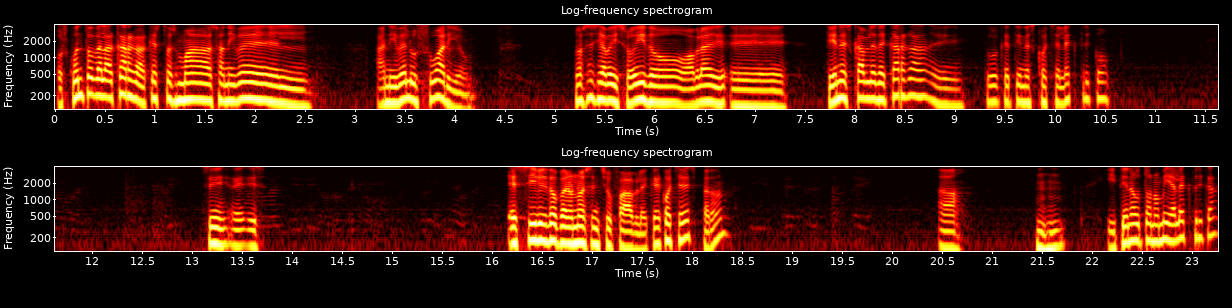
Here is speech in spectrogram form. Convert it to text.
Os cuento de la carga, que esto es más a nivel a nivel usuario. No sé si habéis oído o habláis. eh, ¿Tienes cable de carga? Eh, ¿Tú que tienes coche eléctrico? Sí, eh, es, es híbrido, pero no es enchufable. ¿Qué coche es? Perdón. Ah. ¿Y tiene autonomía eléctrica?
